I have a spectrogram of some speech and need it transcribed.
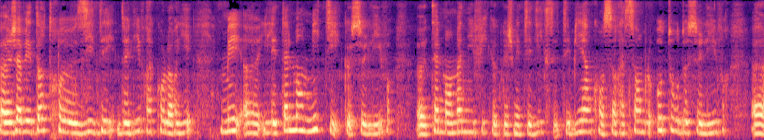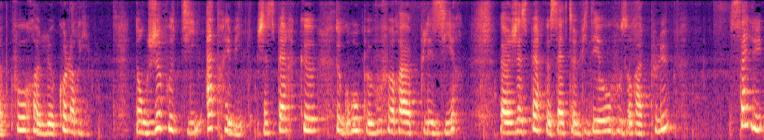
Euh, j'avais d'autres idées de livres à colorier, mais euh, il est tellement mythique ce livre, euh, tellement magnifique que je m'étais dit que c'était bien qu'on se rassemble autour de ce livre pour le colorier. Donc je vous dis à très vite. J'espère que ce groupe vous fera plaisir. J'espère que cette vidéo vous aura plu. Salut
